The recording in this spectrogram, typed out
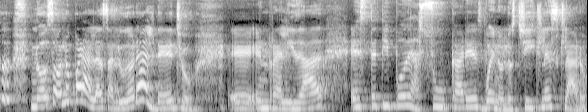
no solo para la salud oral, de hecho, eh, en realidad este tipo de azúcares, bueno, los chicles, claro,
